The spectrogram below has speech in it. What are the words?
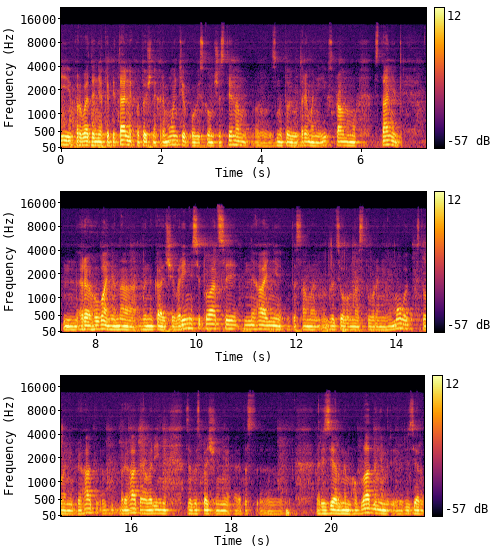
і проведення капітальних поточних ремонтів по військовим частинам е, з метою утримання їх в справному стані, реагування на виникаючі аварійні ситуації негайні. Те саме ну, для цього в нас створені умови, створені бригади, бригади аварійні, забезпечені е, резервним обладнанням, резерв,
